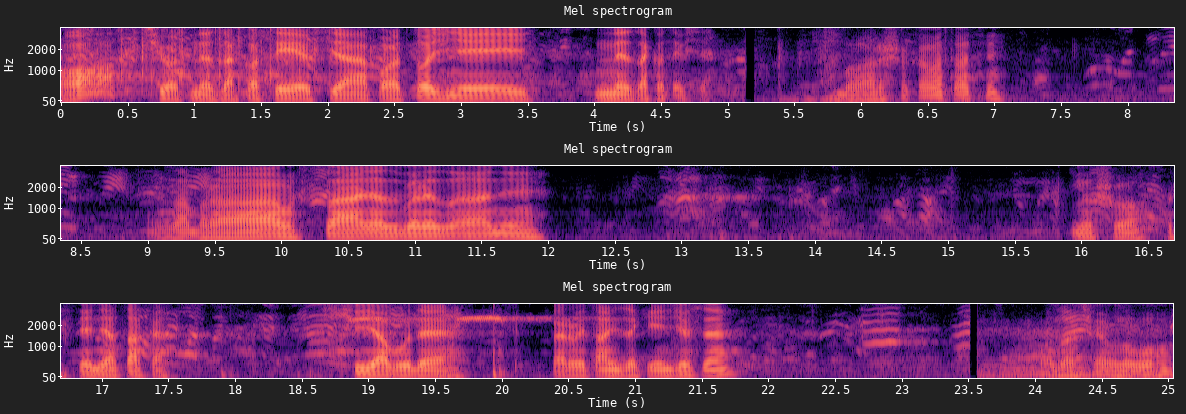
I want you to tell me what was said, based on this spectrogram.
Ох, чот не закотився. Потужній. Не закотився. Баршука в. Забрав Саня з Березані. Ну що, остання атака. Чия буде? Перший тайм закінчився. Подача в лового.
